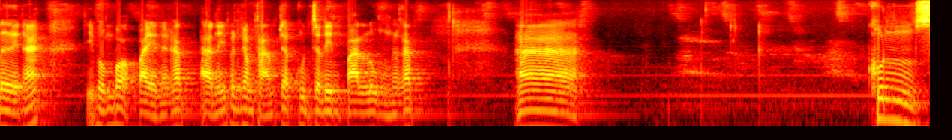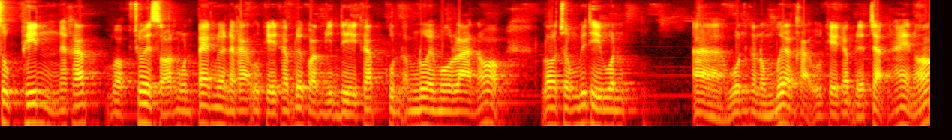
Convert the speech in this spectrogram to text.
เลยนะ ที่ผมบอกไปนะครับ อันนี้เป็นคำถามจากคุณจรินปานลุงนะครับอ่าคุณสุพินนะครับ บอกช่วยสอนวนแป้งด้วยนะครับโอเคครับด้วยความยินดีครับ คุณอำนวยโมลานอก รอชมวิธีวนอ่าวนขนมเบื้องค่ะโอเคครับ เดี๋ยวจัดให้เนาะ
